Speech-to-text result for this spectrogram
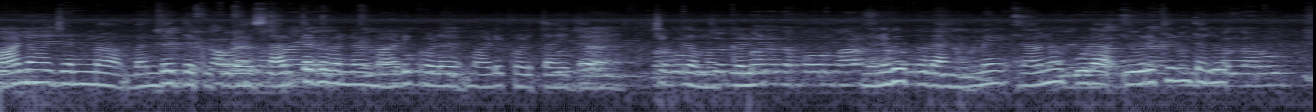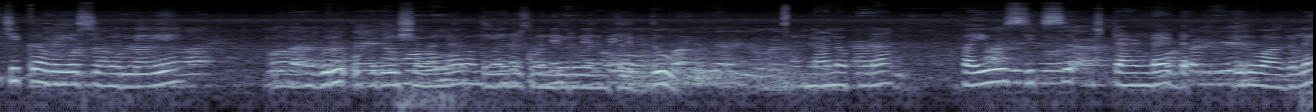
ಮಾನವ ಜನ್ಮ ಬಂದದ್ದಕ್ಕೂ ಕೂಡ ಸಾರ್ಥಕವನ್ನು ಮಾಡಿಕೊಳ್ಳ, ಮಾಡಿಕೊಳ್ತಾ ಇದ್ದಾರೆ ಚಿಕ್ಕ ಮಕ್ಕಳು. ನನಗೂ ಕೂಡ ಹೆಮ್ಮೆ. ನಾನು ಕೂಡ ಇವರಿಗಿಂತಲೂ ಚಿಕ್ಕ ವಯಸ್ಸಿನಲ್ಲಿಯೇ ಗುರು ಉಪದೇಶವನ್ನು ತೆಗೆದುಕೊಂಡಿರುವಂಥದ್ದು. ನಾನು ಕೂಡ ಫೈವ್, ಸಿಕ್ಸ್ ಸ್ಟ್ಯಾಂಡರ್ಡ್ ಇರುವಾಗಲೇ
